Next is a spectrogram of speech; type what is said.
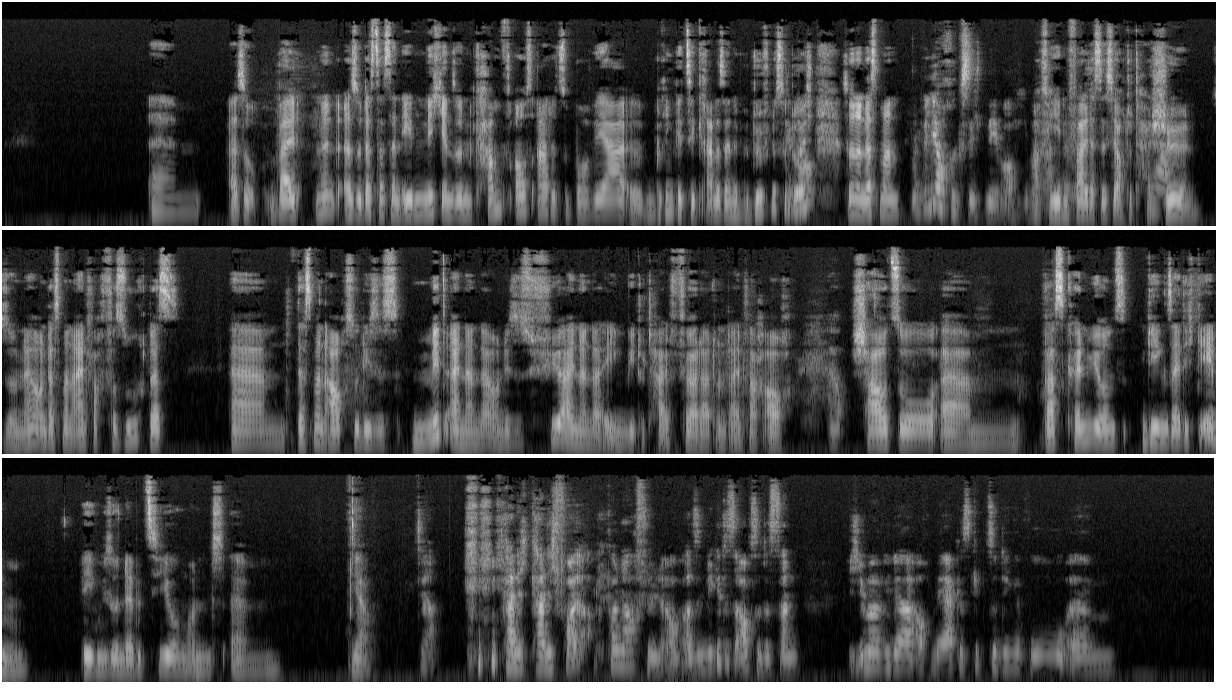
ähm, also, weil, ne, also, dass das dann eben nicht in so einen Kampf ausartet, so, boah, wer äh, bringt jetzt hier gerade seine Bedürfnisse Genau. durch, sondern dass man Man will ja auch Rücksicht nehmen auf jemanden. auf jeden Fall, das ist ja auch total Ja. schön, so, ne? Und dass man einfach versucht, dass, ähm, dass man auch so dieses Miteinander und dieses Füreinander irgendwie total fördert und einfach auch Ja. schaut so, ähm, was können wir uns gegenseitig geben? Irgendwie so in der Beziehung und ähm, ja. kann ich, kann ich voll, voll nachfühlen auch. Also mir geht es auch so, dass dann ich immer wieder auch merke, es gibt so Dinge, wo, ähm,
